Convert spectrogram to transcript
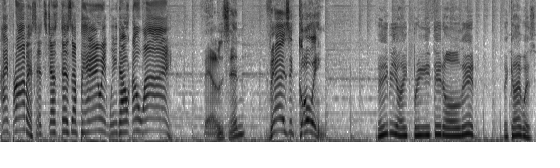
I promise, it's just disappearing. We don't know why. Then, where is it going? Maybe I breathed it all in. Like I was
